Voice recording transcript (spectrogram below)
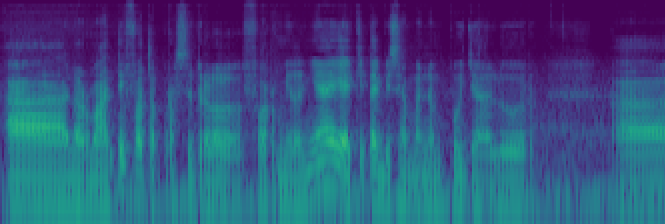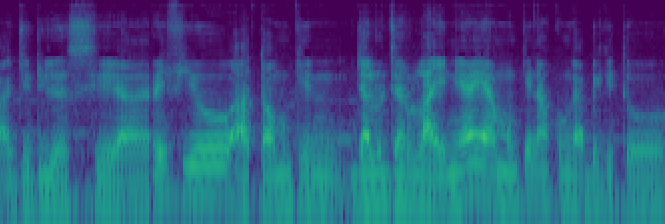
uh, normatif atau procedural formilnya ya kita bisa menempuh jalur uh, judicial review atau mungkin jalur-jalur lainnya yang mungkin aku nggak begitu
